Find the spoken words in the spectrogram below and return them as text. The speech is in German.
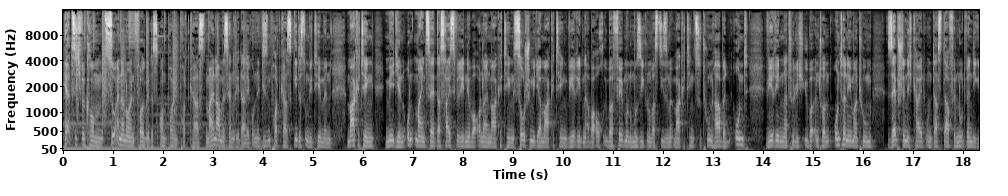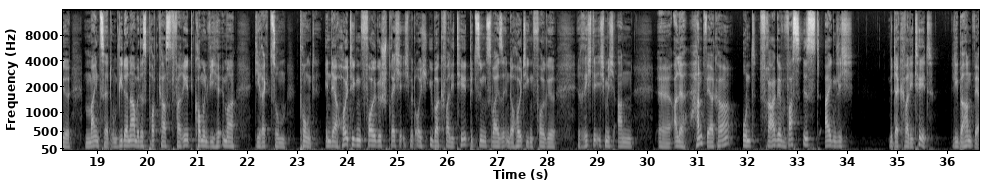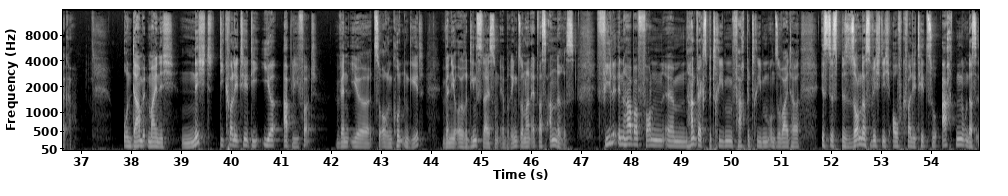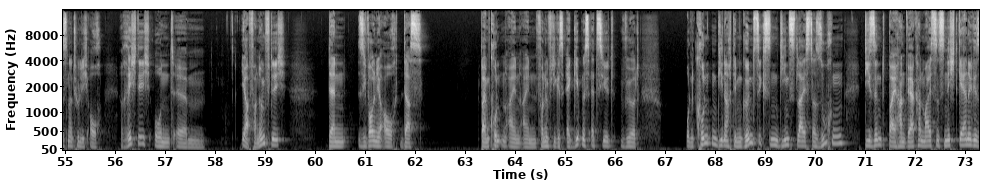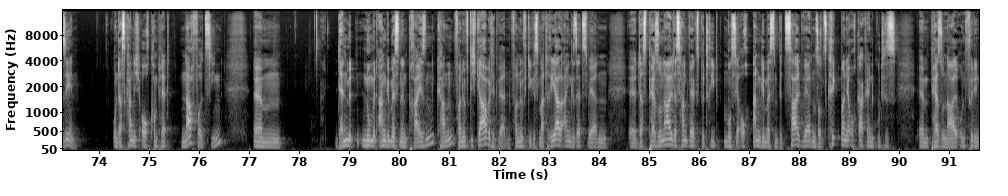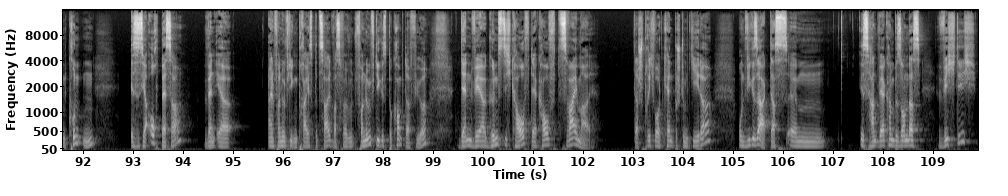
Herzlich willkommen zu einer neuen Folge des OnPoint Podcast. Mein Name ist Henry Dalek und in diesem Podcast geht es um die Themen Marketing, Medien und Mindset. Das heißt, wir reden über Online-Marketing, Social-Media-Marketing, wir reden aber auch über Film und Musik und was diese mit Marketing zu tun haben und wir reden natürlich über Unter Unternehmertum, Selbstständigkeit und das dafür notwendige Mindset. Und wie der Name des Podcasts verrät, kommen wir hier immer direkt zum Punkt. In der heutigen Folge spreche ich mit euch über Qualität, beziehungsweise in der heutigen Folge richte ich mich an äh, alle Handwerker und frage, was ist eigentlich mit der Qualität, liebe Handwerker? Und damit meine ich nicht die Qualität, die ihr abliefert, wenn ihr zu euren Kunden geht, wenn ihr eure Dienstleistung erbringt, sondern etwas anderes. Viele Inhaber von ähm, Handwerksbetrieben, Fachbetrieben und so weiter ist es besonders wichtig, auf Qualität zu achten. Und das ist natürlich auch richtig und ähm, ja, vernünftig, denn sie wollen ja auch, dass beim Kunden ein, ein vernünftiges Ergebnis erzielt wird. Und Kunden, die nach dem günstigsten Dienstleister suchen, die sind bei Handwerkern meistens nicht gerne gesehen. Und das kann ich auch komplett nachvollziehen. Ähm, denn mit, nur mit angemessenen Preisen kann vernünftig gearbeitet werden, vernünftiges Material eingesetzt werden. Äh, das Personal des Handwerksbetriebs muss ja auch angemessen bezahlt werden, sonst kriegt man ja auch gar kein gutes ähm, Personal. Und für den Kunden ist es ja auch besser, wenn er einen vernünftigen Preis bezahlt, was Vernünftiges bekommt dafür. Denn wer günstig kauft, der kauft zweimal. Das Sprichwort kennt bestimmt jeder. Und wie gesagt, das ähm, ist Handwerkern besonders wichtig,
